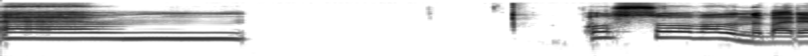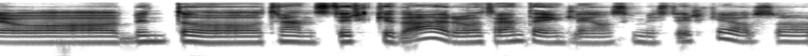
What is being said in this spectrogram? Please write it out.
Ehm, og så var det nå bare å begynte å trene styrke der, og jeg trente egentlig ganske mye styrke, og så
